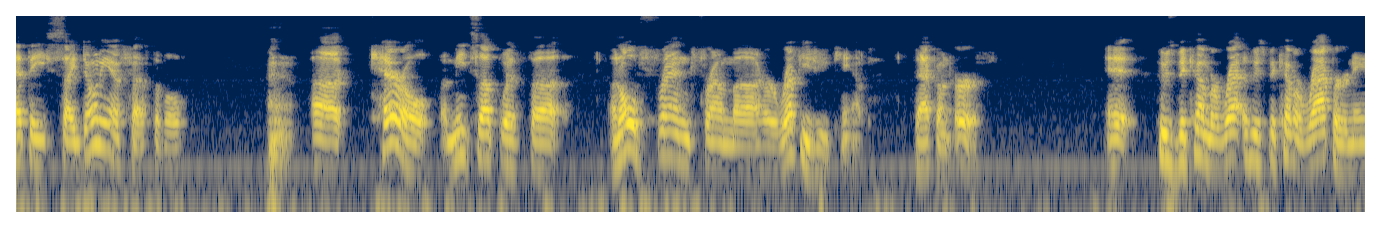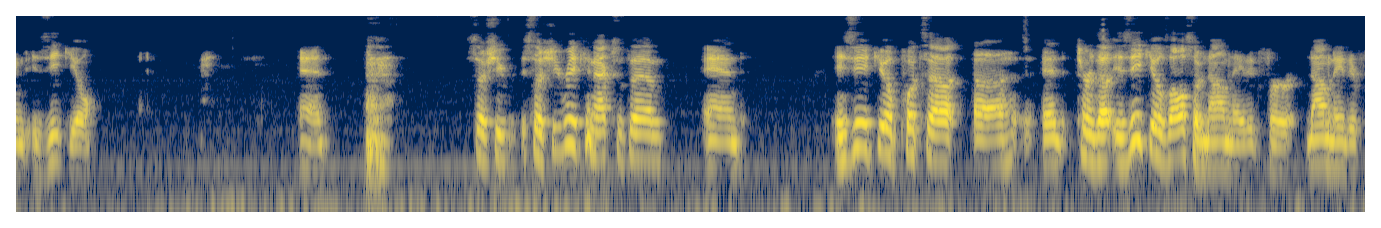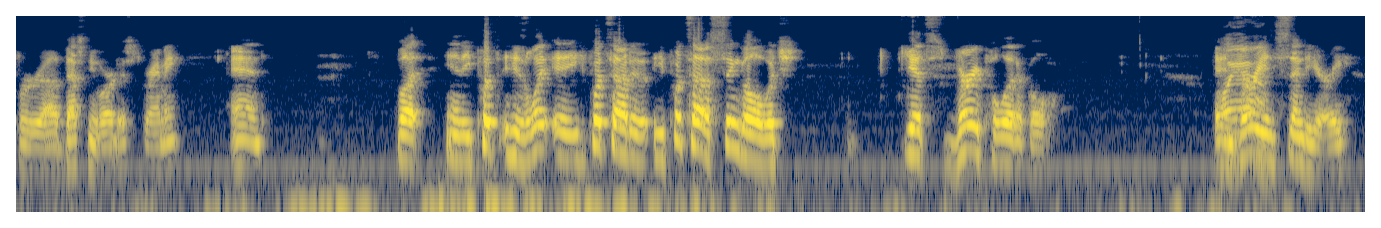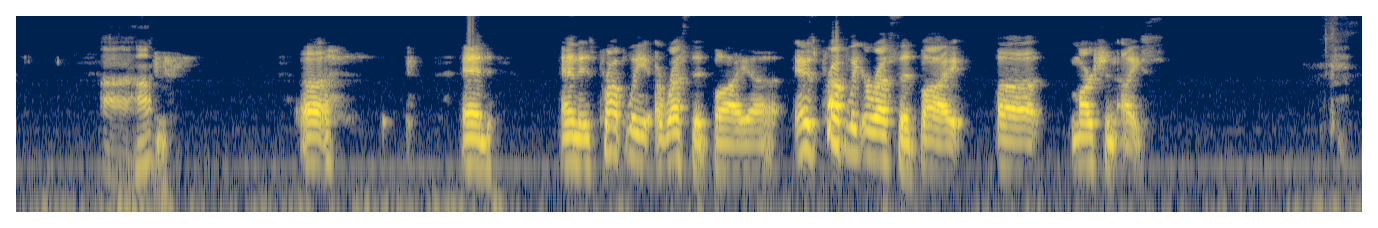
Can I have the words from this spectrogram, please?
at the Cydonia Festival, uh, Carol meets up with uh, an old friend from uh, her refugee camp back on Earth, it, who's become a ra- who's become a rapper named Ezekiel, and so she so she reconnects with him and. Ezekiel puts out, uh, and turns out Ezekiel's also nominated for nominated for uh, best new artist Grammy, and but and he puts his la- he puts out a, he puts out a single which gets very political and Oh, yeah. very incendiary, Uh huh. uh, and and is promptly arrested by uh, and is promptly arrested by uh, Martian ice.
